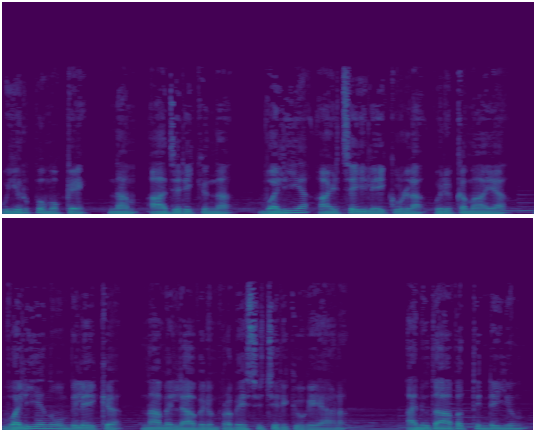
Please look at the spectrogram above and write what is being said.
ഉയർപ്പുമൊക്കെ നാം ആചരിക്കുന്ന വലിയ ആഴ്ചയിലേക്കുള്ള ഒരുക്കമായ വലിയ നോമ്പിലേക്ക് നാം എല്ലാവരും പ്രവേശിച്ചിരിക്കുകയാണ്. അനുതാപത്തിന്റെയും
